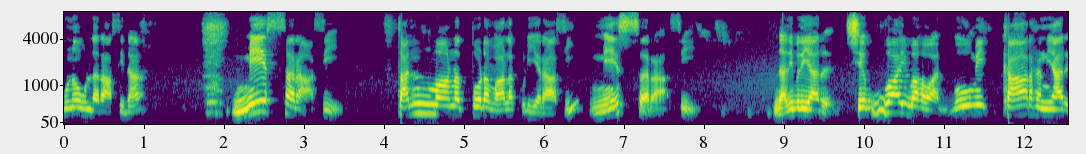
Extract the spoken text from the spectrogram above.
குணம் உள்ள ராசி தான். மேச ராசி தன்மானத்தோட வாழக்கூடிய ராசி மேச ராசி இந்த அதிபதி யாரு? செவ்வாய் பகவான். பூமி காரகன் யாரு?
